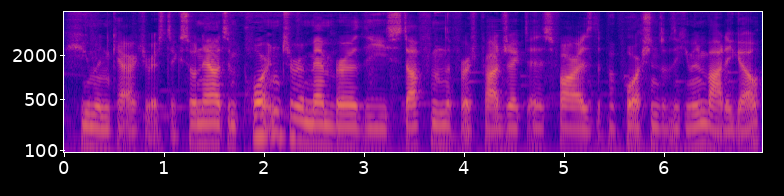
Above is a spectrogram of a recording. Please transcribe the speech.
human characteristics. So now it's important to remember the stuff from the first project as far as the proportions of the human body go,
